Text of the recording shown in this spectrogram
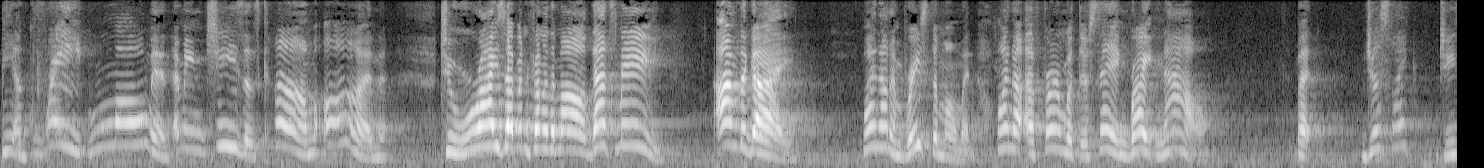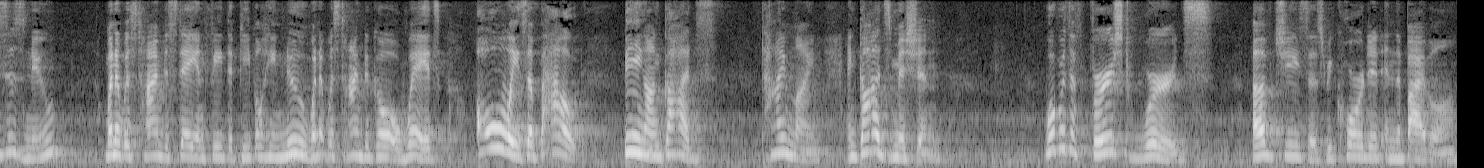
be a great moment? I mean, Jesus, come on. To rise up in front of them all. That's me. I'm the guy. Why not embrace the moment? Why not affirm what they're saying right now? But just like Jesus knew when it was time to stay and feed the people, he knew when it was time to go away. It's always about being on God's timeline and God's mission. What were the first words of Jesus recorded in the Bible?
